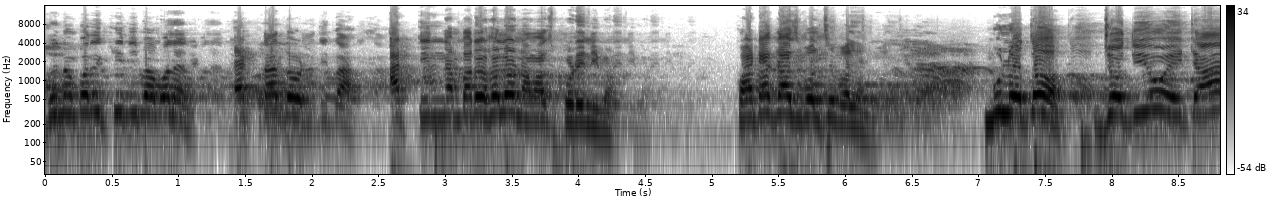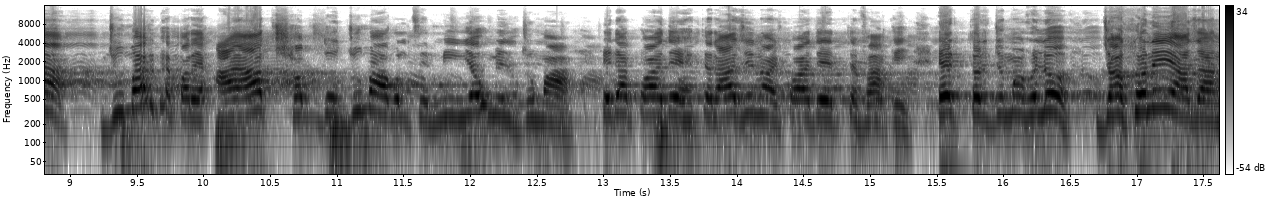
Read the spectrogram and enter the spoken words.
দুই নম্বরে কি দিবা বলেন? একটা দৌড় দিবা। আর তিন নম্বরে হলো নামাজ পড়ে নিবা। কটা কাজ বলছে বলেন? মূলত যদিও এটা জুমার ব্যাপারে আয়াত শব্দ জুমা বলছে মিয়াউমিল জুমা। এটা কয়দে হেতেরাজি নয়, কয়দে ইত্তেফাকি। এর তর্জমা হলো, যখনই আজান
